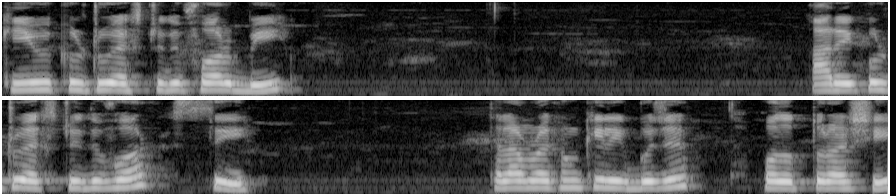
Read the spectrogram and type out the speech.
Q equal to x to the four b R equal to x to the four c তাহলে আমরা এখন কি লিখব যে প্রদত্ত রাশি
